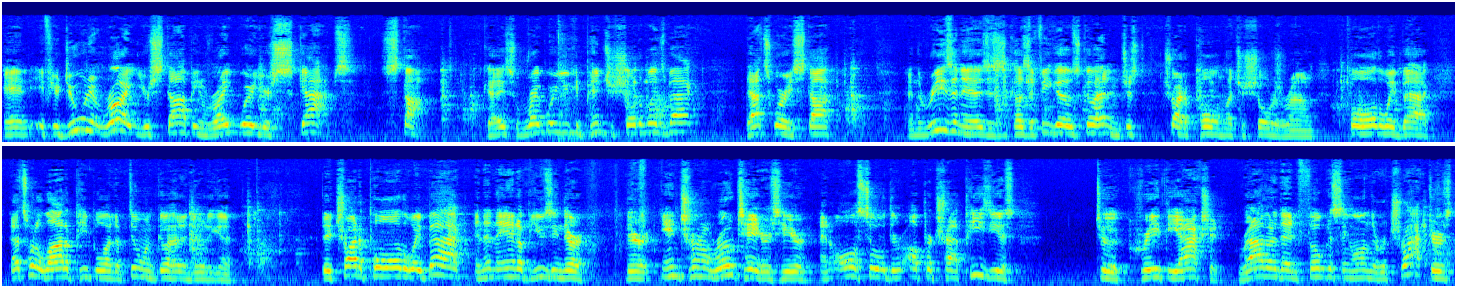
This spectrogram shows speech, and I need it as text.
And if you're doing it right, you're stopping right where your scaps stop. Okay, so right where you can pinch your shoulder blades back, that's where he stopped. And the reason is, is because if he goes, go ahead and just try to pull and let your shoulders around, pull all the way back, that's what a lot of people end up doing. Go ahead and do it again. They try to pull all the way back, and then they end up using their, their internal rotators here and also their upper trapezius to create the action rather than focusing on the retractors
